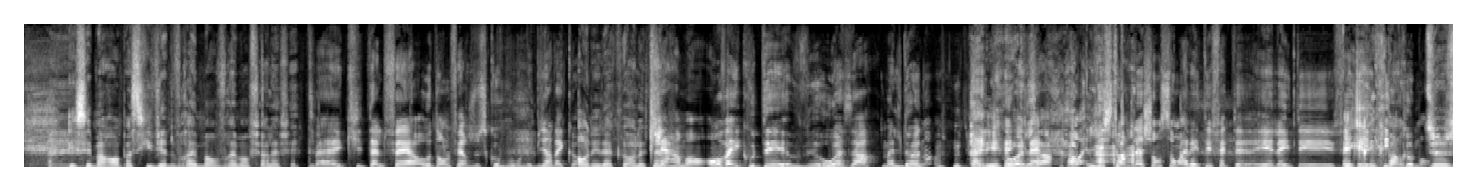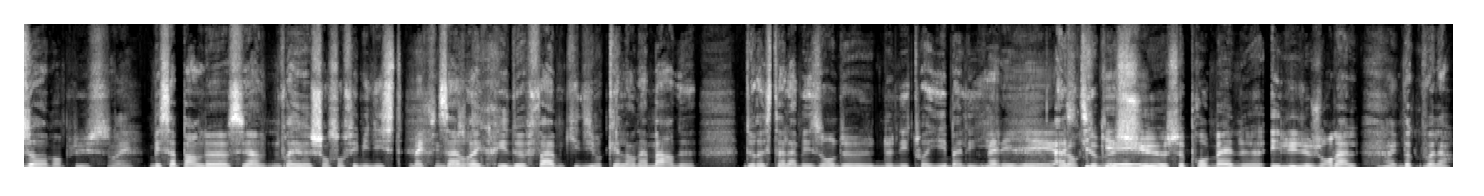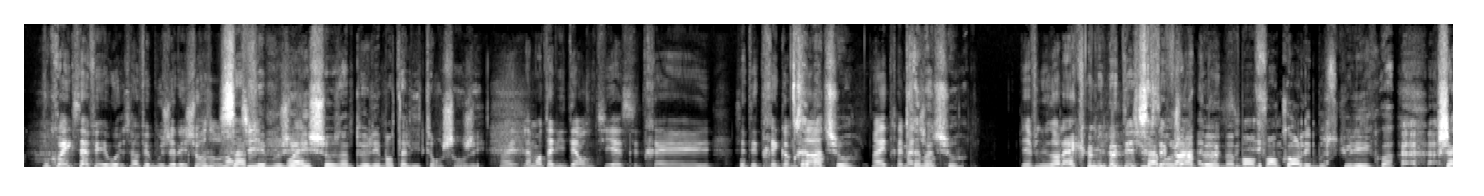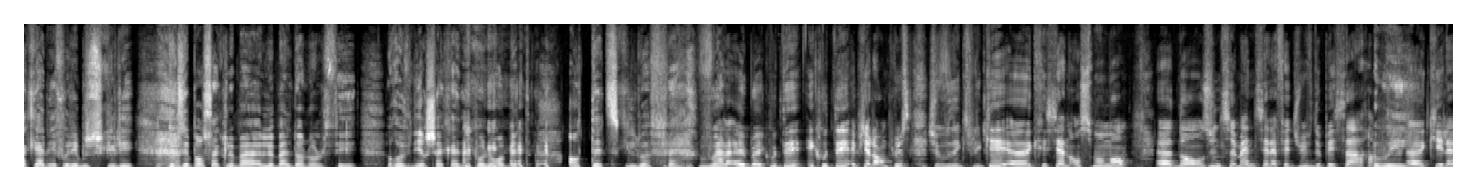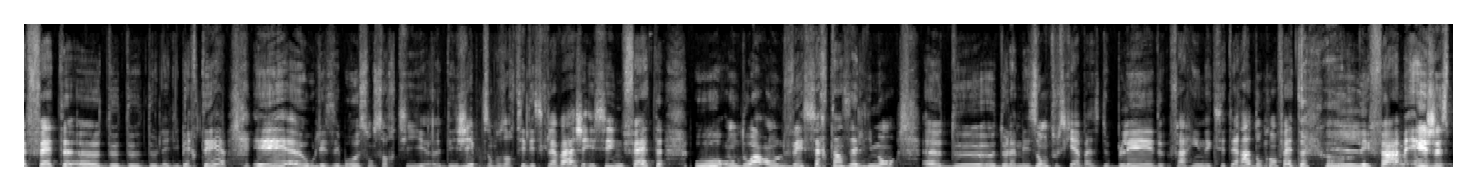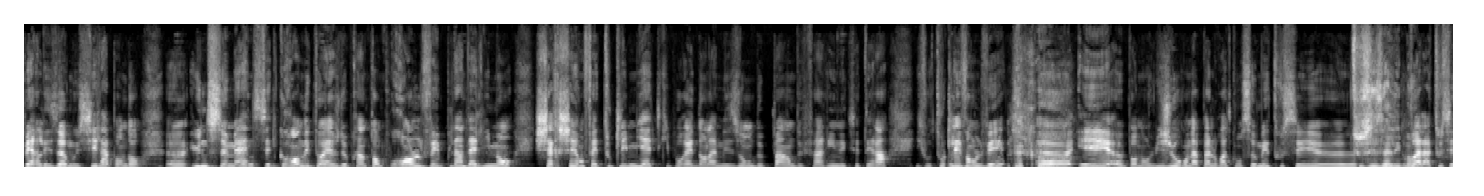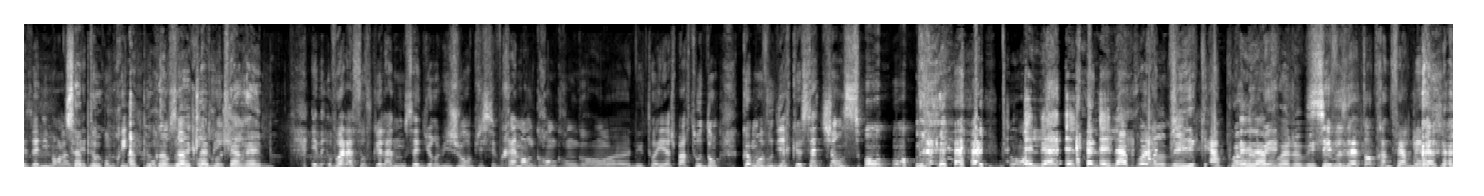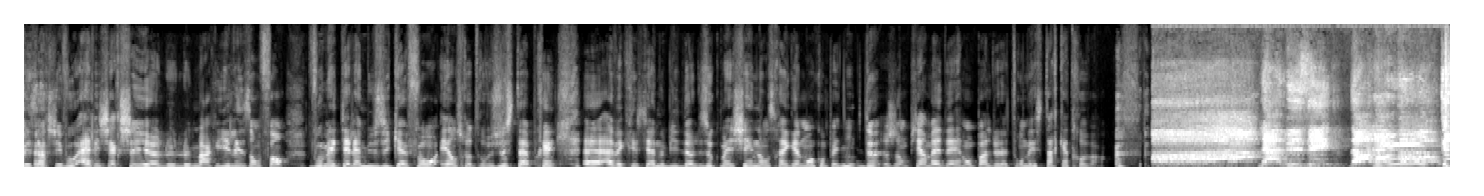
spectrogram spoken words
et c'est marrant parce qu'ils viennent vraiment, vraiment faire la fête. bah, Quitte à le faire, autant le faire jusqu'au bout. On est bien d'accord. On est d'accord là-dessus. Clairement, on va écouter euh, au hasard Maldon. Allez, C'est au hasard. L'histoire de la chanson, elle a été faite et elle a été faite et Écrite par comment deux hommes en plus. Ouais. Mais ça parle, euh, une vraie chanson féministe. C'est un vrai chanson. cri de femme qui dit qu'elle en a marre de, de rester à la maison, de, de nettoyer, balayer. Balayer, alors que monsieur se promène euh, et lit le journal. Ouais. Donc voilà. Vous croyez que ça fait, ça fait bouger les choses aux Ça fait bouger Ouais. les choses un peu, les mentalités ont changé. Ouais, La mentalité antillaise, c'est très, c'était très comme Très ça. macho, très très macho. Bienvenue dans la communauté. je Ça sais bouge pas, un peu, aussi. bon, faut encore les bousculer, quoi. Chaque année, il faut les bousculer. Donc c'est pour ça que le, ma- le Maldon, on le fait revenir chaque année pour le remettre en tête ce qu'il doit faire. Voilà, eh ben écoutez, écoutez. Et puis alors en plus, je vais vous expliquer, euh, Christiane, en ce moment, euh, dans une semaine, c'est la fête juive de Pessah. Oui, euh, qui est la fête de, de, de la liberté et où les Hébreux sont sortis d'Égypte, sont sortis de l'esclavage. Et c'est une fête où on doit enlever certains aliments de, de la maison, tout ce qui est à base de blé, de farine, etc. Donc en fait, les femmes et j'espère les hommes aussi là pendant euh, une semaine c'est le grand nettoyage de printemps pour enlever plein d'aliments chercher en fait toutes les miettes qui pourraient être dans la maison de pain de farine etc il faut toutes les enlever. Euh, et euh, pendant huit jours on n'a pas le droit de consommer tous ces Tous ces aliments. voilà tous ces aliments là vous avez tout compris? un peu On comme ça avec la mi-carême. Et ben, voilà, sauf que là, nous, ça dure 8 jours, puis c'est vraiment le grand, grand, grand euh, nettoyage partout. Donc, comment vous dire que cette chanson, elle, est, elle, elle, a point nommé. À point nommé. Si vous êtes en train de faire le ménage de Pessard chez vous, allez chercher euh, le, mari, les enfants, vous mettez la musique à fond, et on se retrouve juste après euh, avec Christiane Obidol, Zouk Machine. On sera également en compagnie de Jean-Pierre Madère. On parle de la tournée Star 80. Ah, la musique dans les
